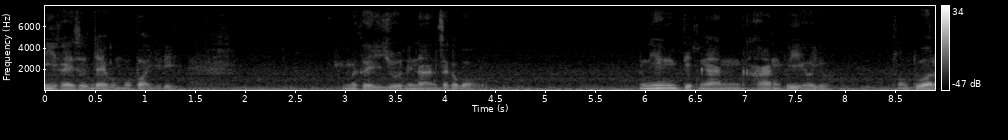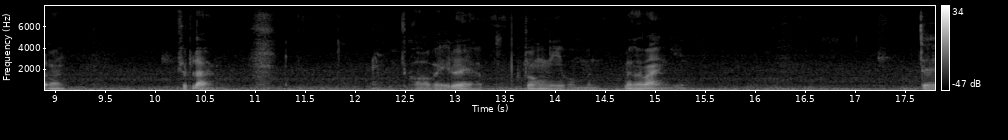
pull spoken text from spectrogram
มีใครสนใจผมก็ปล่อยอยู่ดี ไม่เคยอยู่ได้นานสักกระบอกอันนี้ยังติดงานค้างพี่เขาอยู่สองตัวแล้วมั้งชุดล่าง ขอไปด้วยครับ ช่วงนี้ผมมันไม่ค่อยว่างจริงแต่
